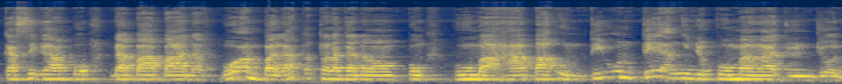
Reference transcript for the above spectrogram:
Kasi nga po, nababanat po ang balat at talaga naman pong humahaba unti-unti ang inyo po mga junjun.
